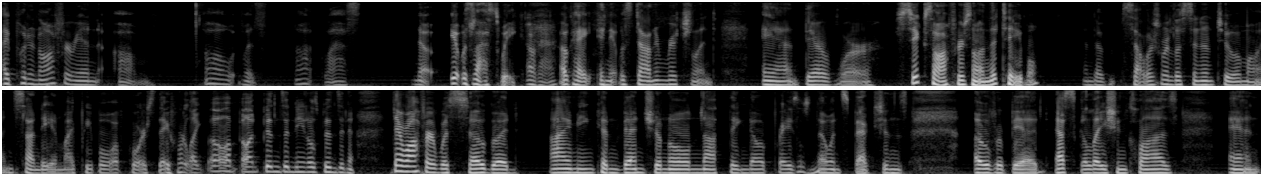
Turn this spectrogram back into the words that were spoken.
I put an offer in. Um, oh, it was not last. No, it was last week. Okay. Okay, and it was down in Richland, and there were six offers on the table. And the sellers were listening to them on Sunday. And my people, of course, they were like, oh, I'm on pins and needles, pins and needles. Their offer was so good. I mean, conventional, nothing, no appraisals, no inspections, overbid, escalation clause. And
